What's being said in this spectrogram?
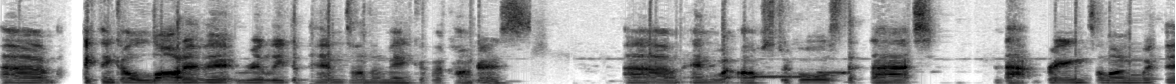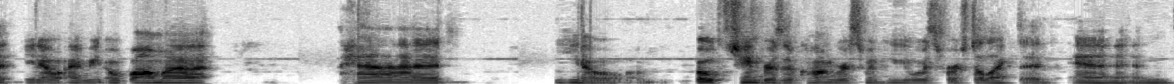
Um, I think a lot of it really depends on the makeup of Congress um, and what obstacles that, that that brings along with it. You know, I mean, Obama had, you know, both chambers of Congress when he was first elected, and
